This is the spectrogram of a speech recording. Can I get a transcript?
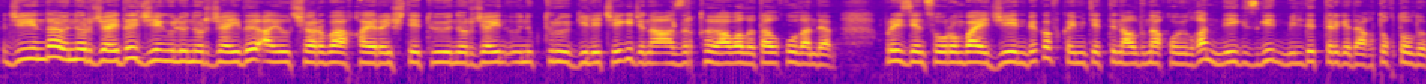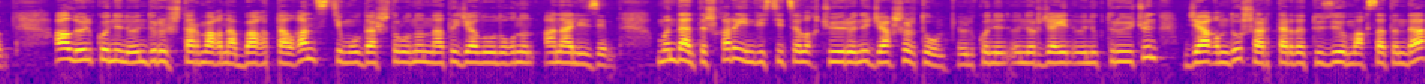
Жиында өнөр жайды, жеңіл өнөр жайды, айыл чарба, кайра иштетүү өнөр жайын өнүктүрүү келечеги жана азыркы абалы талкууланды. Президент Сооронбай Жээнбеков комитеттин алдына коюлган негизги милдеттерге дагы токтолду. Ал өлкөнүн өндүрүш тармагына багытталган стимулдаштыруунун натыйжалуулугунун анализи. Мындан тышкары инвестициялык чөйрөнү жакшыртуу, өлкөнүн өнөр жайын өнүктүрүү үчүн жагымдуу шарттарды түзүү максатында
